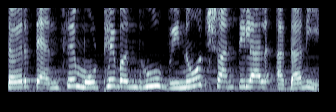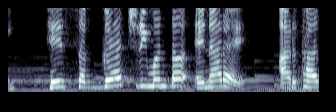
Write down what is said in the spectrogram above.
तर त्यांचे मोठे बंधू विनोद शांतीलाल अदानी हे सगळ्यात श्रीमंत एन आर आय अर्थात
